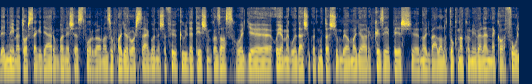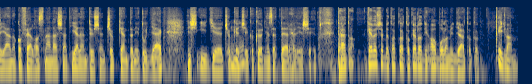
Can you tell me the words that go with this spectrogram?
egy németországi gyárunkban, és ezt forgalmazzuk Magyarországon, és a fő küldetésünk az az, hogy olyan megoldásokat mutassunk be a magyar közép- és nagyvállalatoknak, amivel ennek a fóliának a felhasználását jelentősen csökkenteni tudják, és így csökkentsék uh-huh. a környezet terhelését. Tehát kevesebbet akartok eladni abból, amit gyártatok? Így van.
